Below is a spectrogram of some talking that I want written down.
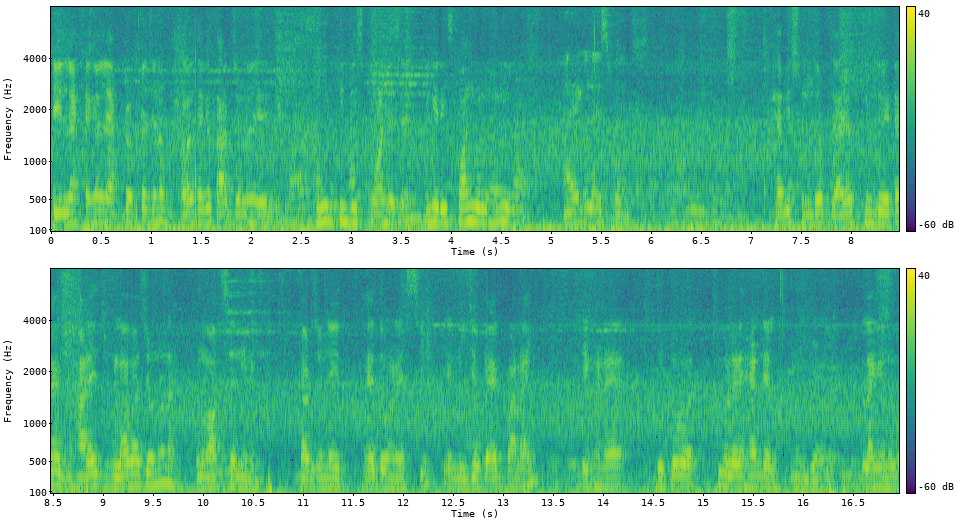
দেড় লাখ টাকার ল্যাপটপটা যেন ভালো থাকে তার জন্য ফুল কিন্তু স্পঞ্জ আছে। স্পঞ্জ বলো নাকি? হ্যাঁ এগুলো স্পঞ্জ হ্যাভি সুন্দর যাই হোক কিন্তু এটা ঘাড়ে ঝোলাবার জন্য না কোনো অপশানই নেই। তার জন্য এই ভাইয়ের দোকানে এসেছি এর নিজে ব্যাগ বানাই। এখানে দুটো কী বলে হ্যান্ডেল লাগিয়ে নেব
